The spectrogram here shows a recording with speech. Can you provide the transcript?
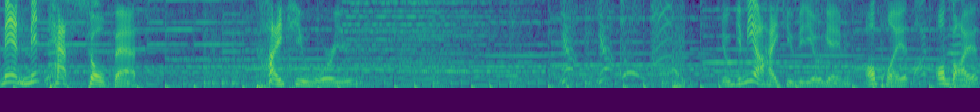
Man, Mint passed so fast. Haikyuu Warriors. Yo, give me a Haikyuu video game. I'll play it. I'll buy it.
